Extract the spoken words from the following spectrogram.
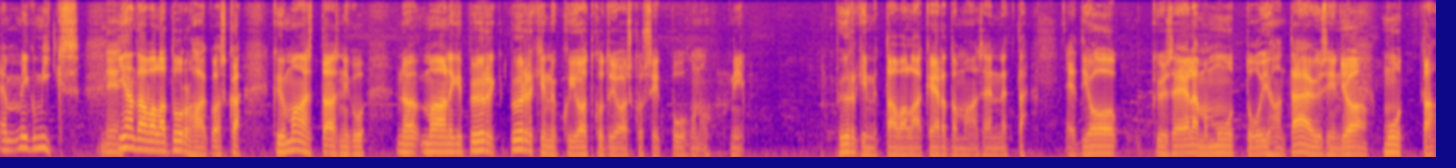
En, niinku, miksi? Niin. Niin. Ihan tavallaan turhaa, koska kyllä mä oon taas niinku, no mä oon ainakin pyr, pyrkinyt, kun jotkut joskus siitä puhunut, niin pyrkinyt tavallaan kertomaan sen, että et joo, kyllä se elämä muuttuu ihan täysin, Joo. mutta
